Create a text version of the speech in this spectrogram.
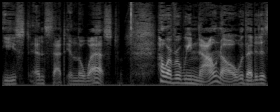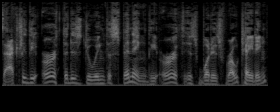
east and set in the west. However, we now know that it is actually the Earth that is doing the spinning. The Earth is what is rotating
